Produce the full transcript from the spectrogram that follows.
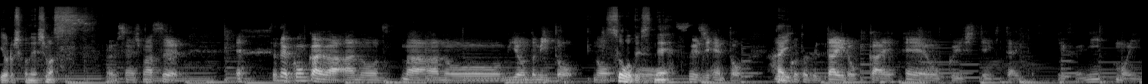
よろしくお願いします。よろしくお願いします。えそれでは今回はあの、まあ、あの Beyond Meat のそうですね数字編とはいいうことで、第6回、えーお送りしていきたいというふうに思い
